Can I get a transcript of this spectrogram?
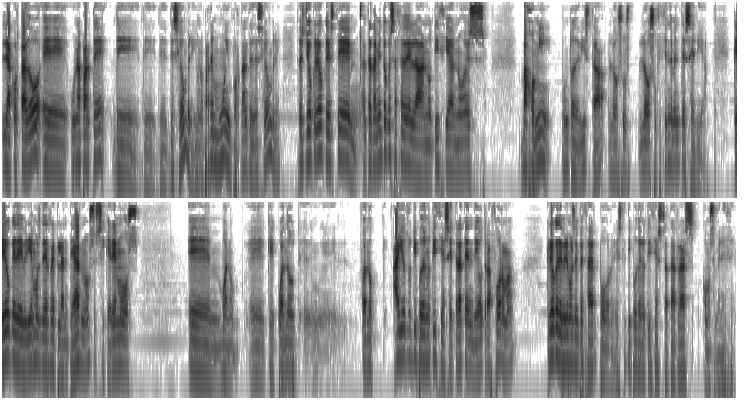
le ha cortado eh, una parte de, de, ese hombre y una parte muy importante de ese hombre. Entonces yo creo que este el tratamiento que se hace de la noticia no es bajo mi punto de vista lo, lo suficientemente seria. Creo que deberíamos de replantearnos si queremos eh, bueno eh, que cuando cuando hay otro tipo de noticias se traten de otra forma creo que deberíamos de empezar por este tipo de noticias tratarlas como se merecen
